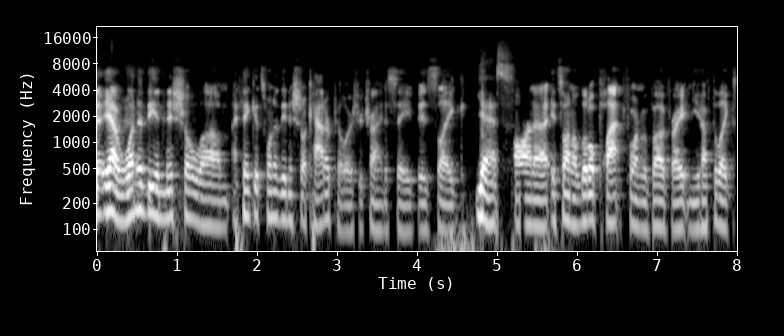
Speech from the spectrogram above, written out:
Yeah, one of the initial, um, I think it's one of the initial caterpillars you're trying to save is like yes. on a, it's on a little platform above, right? And you have to like,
